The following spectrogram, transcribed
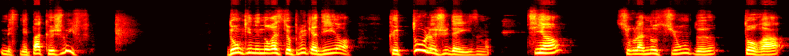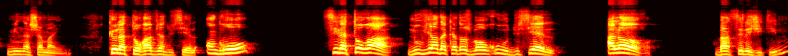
mais ce n'est pas que juif. Donc il ne nous reste plus qu'à dire que tout le judaïsme tient sur la notion de Torah minashamaim, que la Torah vient du ciel. En gros, si la Torah nous vient d'Akadosh Baruch du ciel, alors ben c'est légitime.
